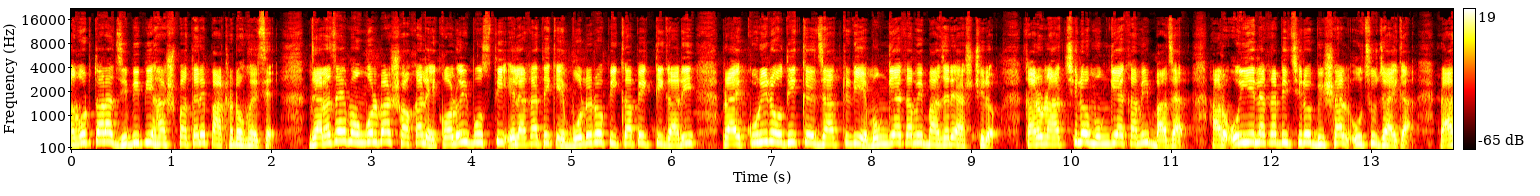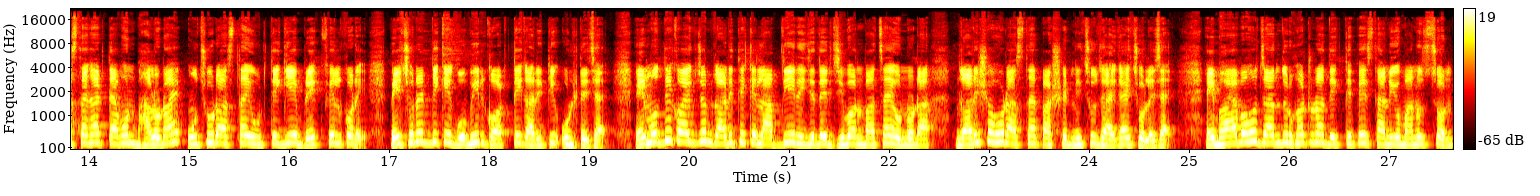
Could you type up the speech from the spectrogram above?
আগরতলা জিবিপি হাসপাতালে পাঠানো হয়েছে। জানা যায়, মঙ্গলবার সকালে কলইবস্তি এলাকা থেকে বোলেরো পিকআপে একটি গাড়ি প্রায় কুড়ির অধিক যাত্রী নিয়ে মুঙ্গিয়াকামী বাজারে আসছিল। কারণ আজ ছিল মুঙ্গিয়াকামী বাজার। আর ওই এলাকাটি ছিল বিশাল উঁচু জায়গা। রাস্তাঘাট তেমন ভালো নয়, উঁচু রাস্তায় উঠতে গিয়ে ব্রেক ফেল করে পেছনের দিকে গভীর গর্তে গাড়িটি উল্টে যায়। এর মধ্যে কয়েকজন গাড়ি থেকে লাফ দিয়ে নিজেদের জীবন বাঁচায়, অন্যরা গাড়িসহ রাস্তার পাশের নিচু জায়গায় চলে যায়। এই ভয়াবহ যান দুর্ঘটনা দেখতে পেয়ে স্থানীয় মানুষজন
